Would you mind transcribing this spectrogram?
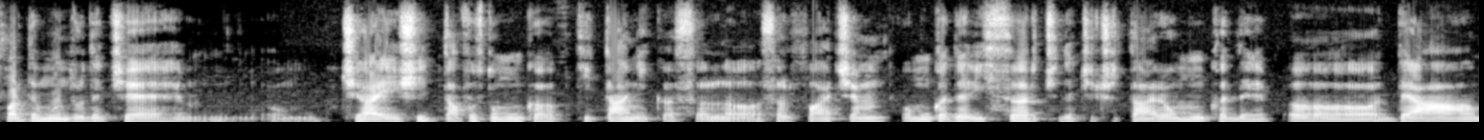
foarte mândru de ce, ce a ieșit. A fost o muncă titanică să-l, să-l facem, o muncă de research, de cercetare, o muncă de, uh, de a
